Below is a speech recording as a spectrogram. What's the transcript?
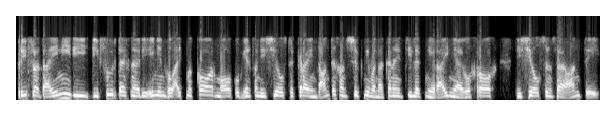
brief dat hy nie die die voertuig nou die enjin wil uitmekaar maak om een van die seals te kry en dan te gaan soek nie want dan kan hy natuurlik nie ry nie. Hy wil graag die seals in sy hand hê.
